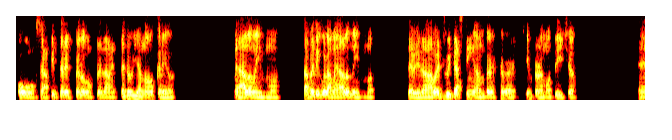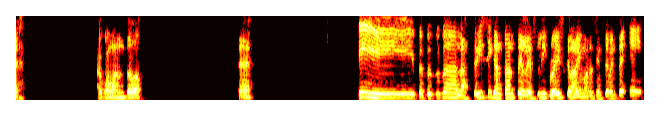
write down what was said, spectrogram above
o se va a pintar el pelo completamente rubio, no creo. Me da lo mismo. Esta película me da lo mismo. Debieron haber recasting Amber Heard, siempre lo hemos dicho. Eh. Aquaman 2. Eh. Y la actriz y cantante Leslie Grace, que la vimos recientemente en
